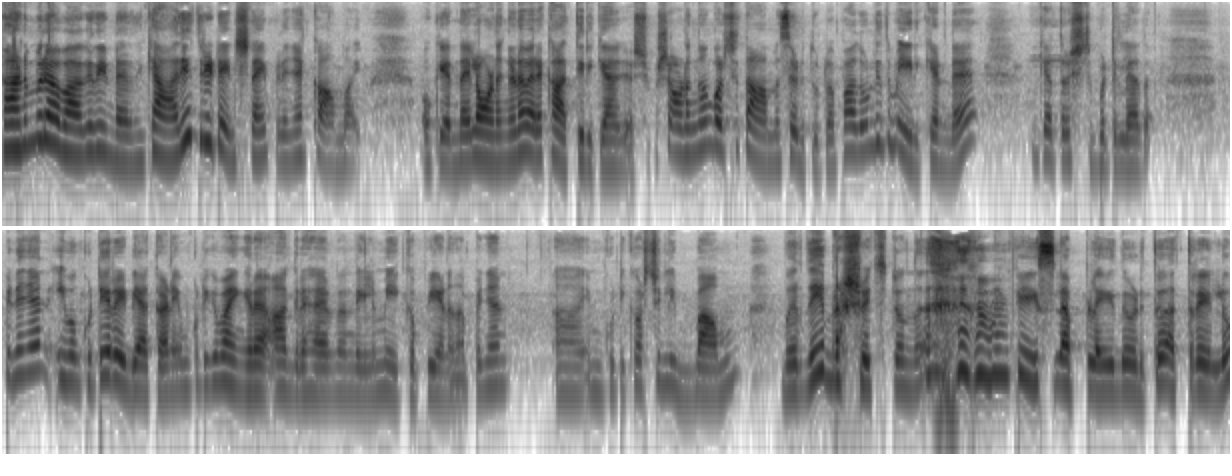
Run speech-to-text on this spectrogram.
കാണുമ്പോൾ ഒരു അപാകത ഉണ്ടായിരുന്നു. എനിക്ക് ആദ്യം ഇത്തിരി ടെൻഷനായി പിന്നെ ഞാൻ കാമായി ഓക്കെ എന്തായാലും ഉണങ്ങണ വരെ കാത്തിരിക്കാമെന്ന് വിചാരിച്ചു. പക്ഷെ ഉണങ്ങാൻ കുറച്ച് താമസം എടുത്തു അപ്പോൾ അതുകൊണ്ട് ഇത് മേടിക്കണ്ടേ? എനിക്ക് അത്ര ഇഷ്ടപ്പെട്ടില്ല അത്. പിന്നെ ഞാൻ ഇമക്കുട്ടിയെ റെഡിയാക്കുകയാണ് ഇമക്കുട്ടിക്ക് ഭയങ്കര ആഗ്രഹമായിരുന്നു എന്തെങ്കിലും മേക്കപ്പ് ചെയ്യണമെന്ന്. അപ്പോൾ ഞാൻ ഇമക്കുട്ടിക്ക് കുറച്ച് ലിപ് വെറുതെ ബ്രഷ് വെച്ചിട്ടൊന്ന് ഫേസിൽ അപ്ലൈ ചെയ്ത് കൊടുത്തു അത്രയേ ഉള്ളൂ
